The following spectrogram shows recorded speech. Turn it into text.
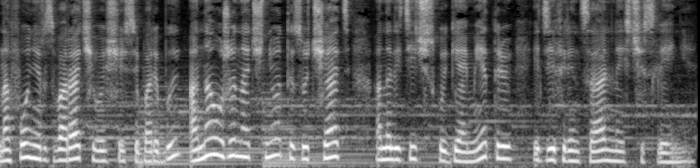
На фоне разворачивающейся борьбы она уже начнет изучать аналитическую геометрию и дифференциальное исчисление.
